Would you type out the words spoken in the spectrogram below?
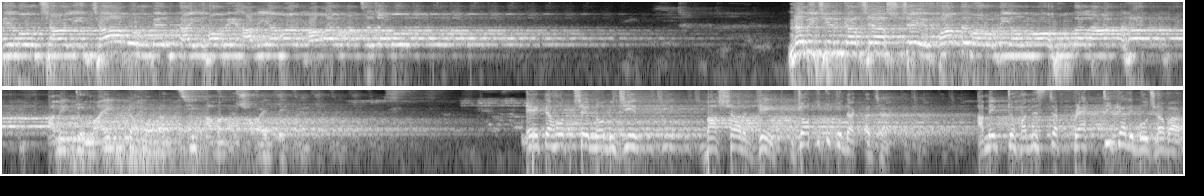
দিয়ে বলছে, আলী, যা বলবেন তাই হবে, আমি আমার বাবার কাছে যাব। নবীজির কাছে আসছে ফাতেমা রাদিয়াল্লাহু তাআলা আনহা। আমি একটু মাইকটা হটাচ্ছি, আমাকে সবাই দেখবেন এটা হচ্ছে নবীজির বাসার গেট যতটুকু দেখা যায়। আমি একটু হাদিসটা প্র্যাকটিক্যালি বোঝাবার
